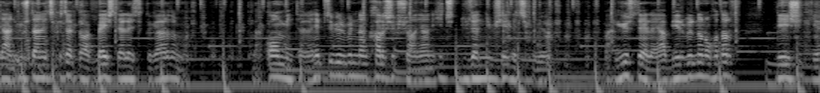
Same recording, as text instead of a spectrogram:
Yani 3 tane çıkacak da bak 5 TL çıktı gördün mü? Bak 10 bin TL. Hepsi birbirinden karışık şu an. Yani hiç düzenli bir şey de çıkmıyor. Bak 100 TL ya birbirinden o kadar değişik ki.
